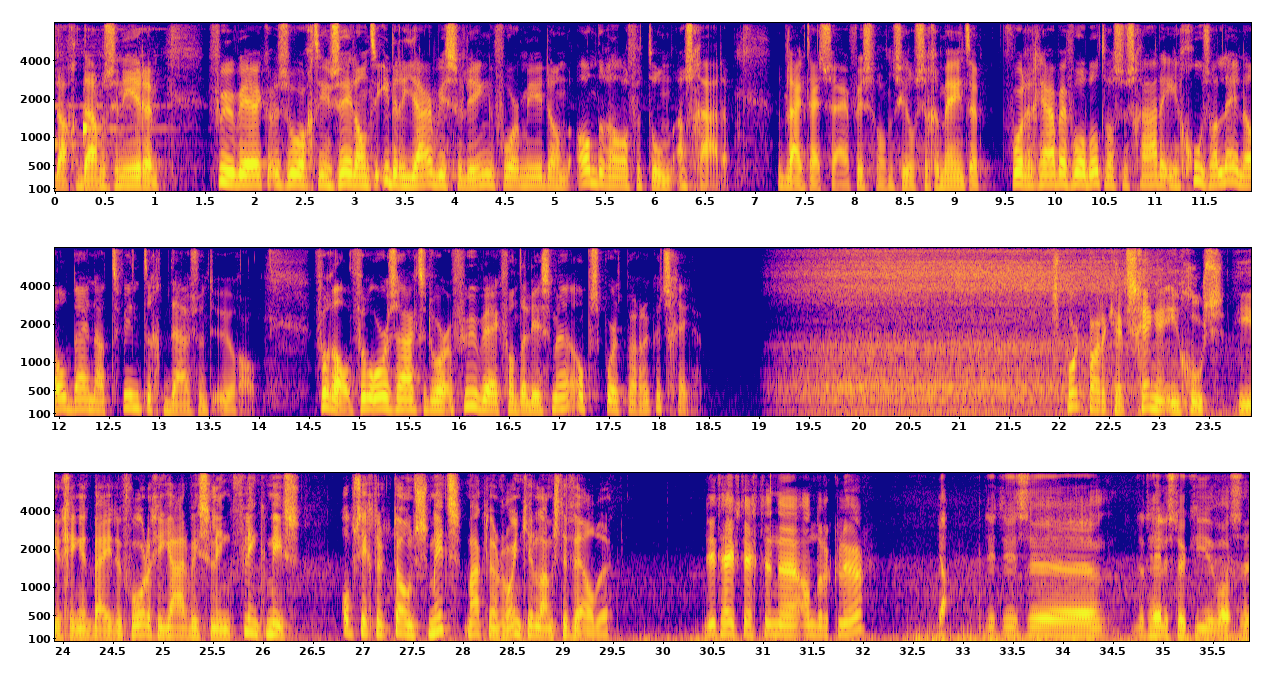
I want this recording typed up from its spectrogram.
Dag dames en heren. Vuurwerk zorgt in Zeeland iedere jaarwisseling voor meer dan anderhalve ton aan schade. Dat blijkt uit cijfers van Zeelse gemeenten. Vorig jaar bijvoorbeeld was de schade in Goes alleen al bijna 20.000 euro. Vooral veroorzaakt door vuurwerkvandalisme op sportpark Het Schengen. Sportpark Het Schengen in Goes. Hier ging het bij de vorige jaarwisseling flink mis. Opzichter Toon Smits maakt een rondje langs de velden. Dit heeft echt een uh, andere kleur? Ja, dit is, uh, het hele stuk hier was uh,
